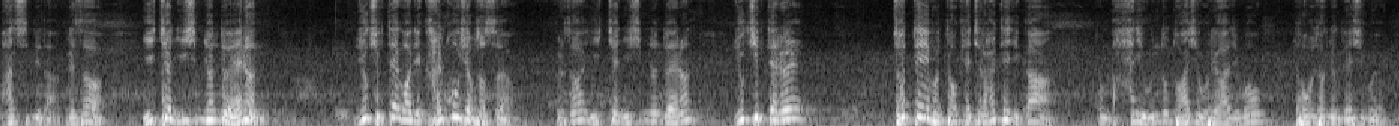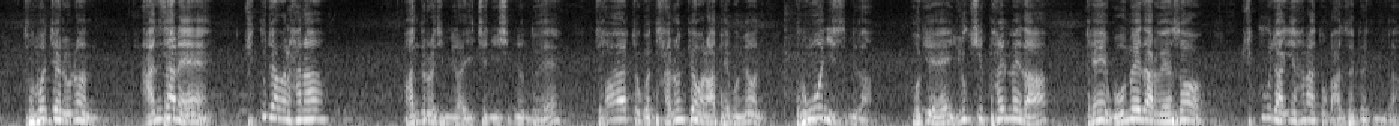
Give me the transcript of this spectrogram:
많습니다. 그래서 2020년도에는 60대가 어디 갈 곳이 없었어요. 그래서 2020년도에는 60대를 첫 대회부터 개최를 할 테니까 좀 많이 운동도 하시고 그래가지고 좋은 성적 내시고요. 두 번째로는 안산에 축구장을 하나 만들어집니다. 2020년도에 저쪽 그 단원병원 앞에 보면 공원이 있습니다. 거기에 68m, 105m로 해서 축구장이 하나 또 만들어집니다.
